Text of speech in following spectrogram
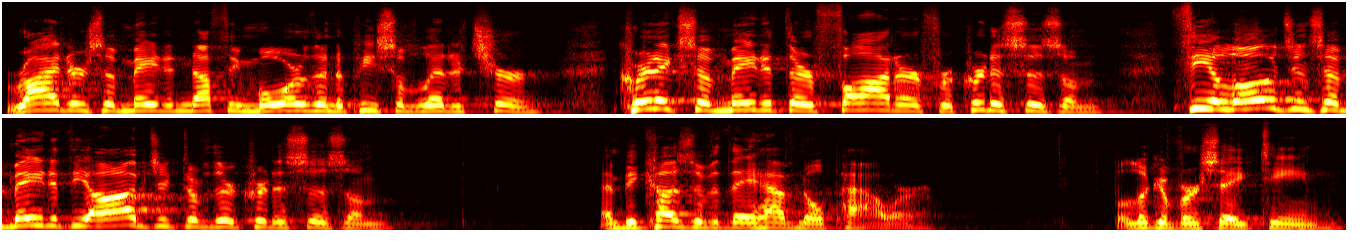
Writers have made it nothing more than a piece of literature. Critics have made it their fodder for criticism. Theologians have made it the object of their criticism. And because of it, they have no power. But look at verse 18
